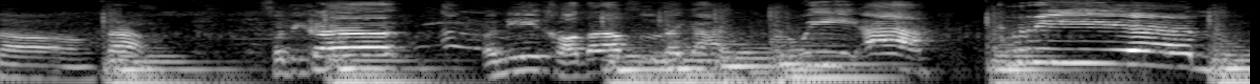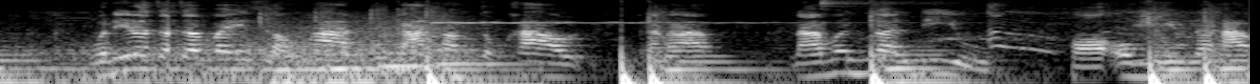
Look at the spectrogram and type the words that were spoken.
สองสามสวัสดีครับ วันนี้ขอต้อนรับสู่รายการ We Are เรียน วันนี้เราจะจะไปสัมภาษณ์การทำกับข้าวนะครับน้ำเพื่อนๆที่อยู่หออมยิ้มนะครับ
